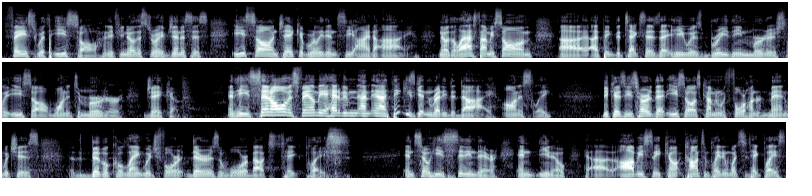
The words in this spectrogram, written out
faced with Esau. And if you know the story of Genesis, Esau and Jacob really didn't see eye to eye. No, the last time he saw him, uh, I think the text says that he was breathing murderously. Esau wanted to murder Jacob. And he sent all of his family ahead of him, and, and I think he's getting ready to die, honestly, because he's heard that Esau is coming with 400 men, which is the biblical language for there is a war about to take place. And so he's sitting there and, you know, uh, obviously contemplating what's to take place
